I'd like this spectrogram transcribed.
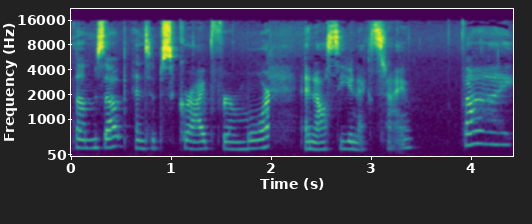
thumbs up and subscribe for more. And I'll see you next time. Bye!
